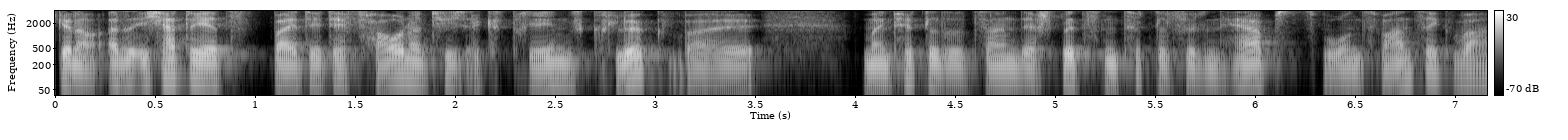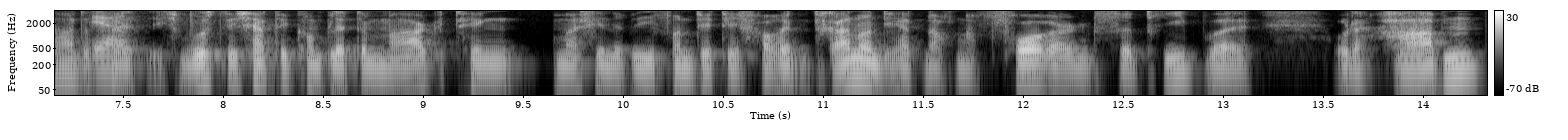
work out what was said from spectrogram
Genau, also ich hatte jetzt bei DTV natürlich extremes Glück, weil mein Titel sozusagen der Spitzentitel für den Herbst 22 war. Das Ja. heißt, ich wusste, ich hatte die komplette Marketingmaschinerie von DTV hinten dran und die hatten auch einen hervorragenden Vertrieb, weil, oder haben,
